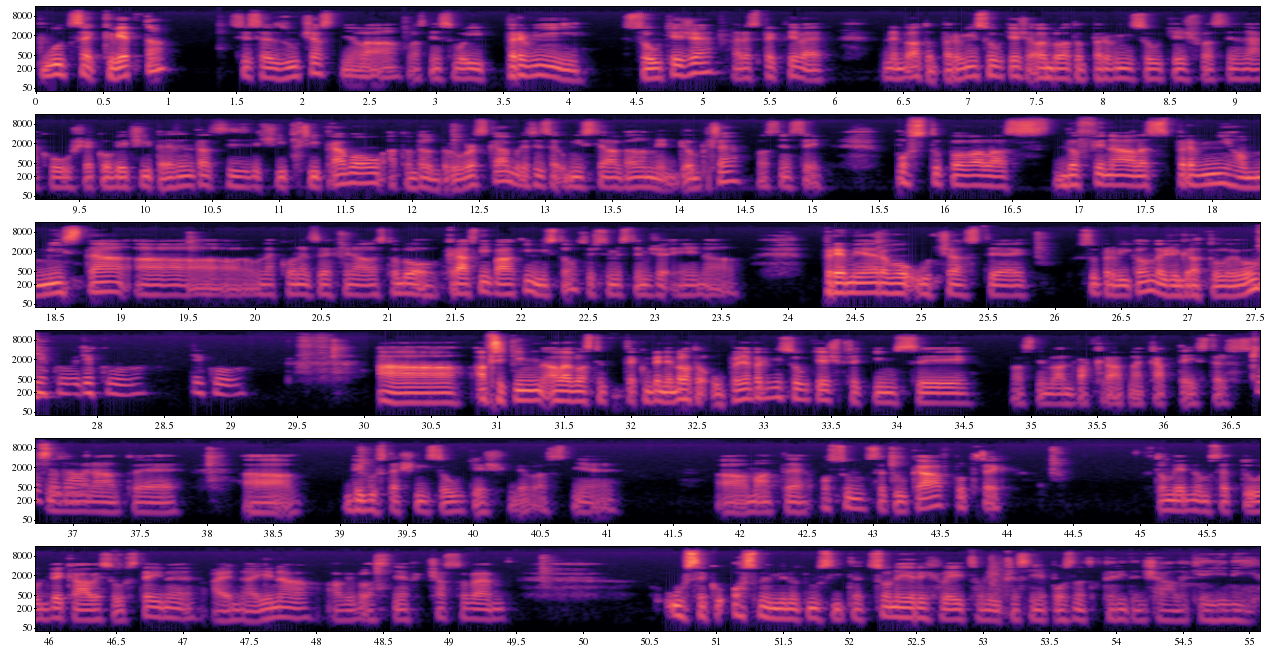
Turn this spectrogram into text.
půlce května si se zúčastnila vlastně svojí první soutěže, respektive nebyla to první soutěž, ale byla to první soutěž vlastně s nějakou už jako větší prezentací, s větší přípravou a to byl Brewers Cup, kde si se umístila velmi dobře, vlastně si postupovala do finále z prvního místa a nakonec ve finále to bylo krásný pátý místo, což si myslím, že i na premiérovou účast je super výkon, takže gratuluju. Děkuju, děkuju, děkuju. A, a předtím, ale vlastně by nebyla to úplně první soutěž, předtím si vlastně byla dvakrát na Cup Tasters, Přesně to znamená, tak. to je a, degustační soutěž, kde vlastně a, máte 8 setů káv po třech, v tom jednom setu dvě kávy jsou stejné a jedna jiná a vy vlastně v časovém úseku 8 minut musíte co nejrychleji, co nejpřesněji poznat, který ten šálek je jiný.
